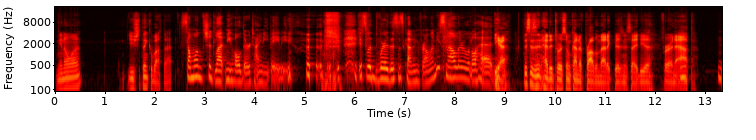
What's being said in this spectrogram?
you know what? You should think about that. Someone should let me hold their tiny baby. it's what where this is coming from. Let me smell their little head. Yeah, this isn't headed towards some kind of problematic business idea for an app.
